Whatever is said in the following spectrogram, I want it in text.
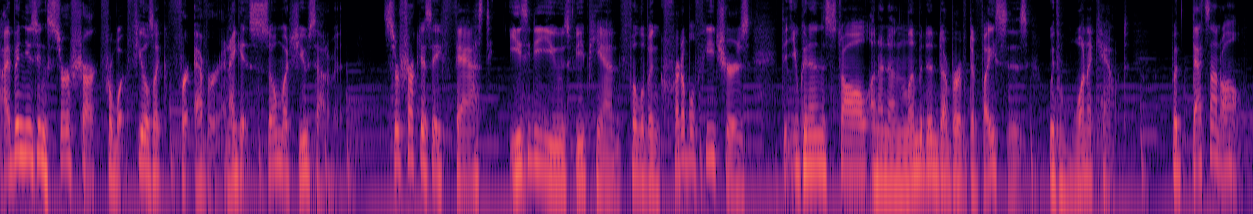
I've been using Surfshark for what feels like forever, and I get so much use out of it. Surfshark is a fast, easy to use VPN full of incredible features that you can install on an unlimited number of devices with one account. But that's not all.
